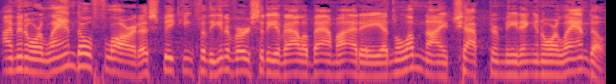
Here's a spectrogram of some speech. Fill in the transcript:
I'm in Orlando, Florida, speaking for the University of Alabama at a, an alumni chapter meeting in Orlando.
